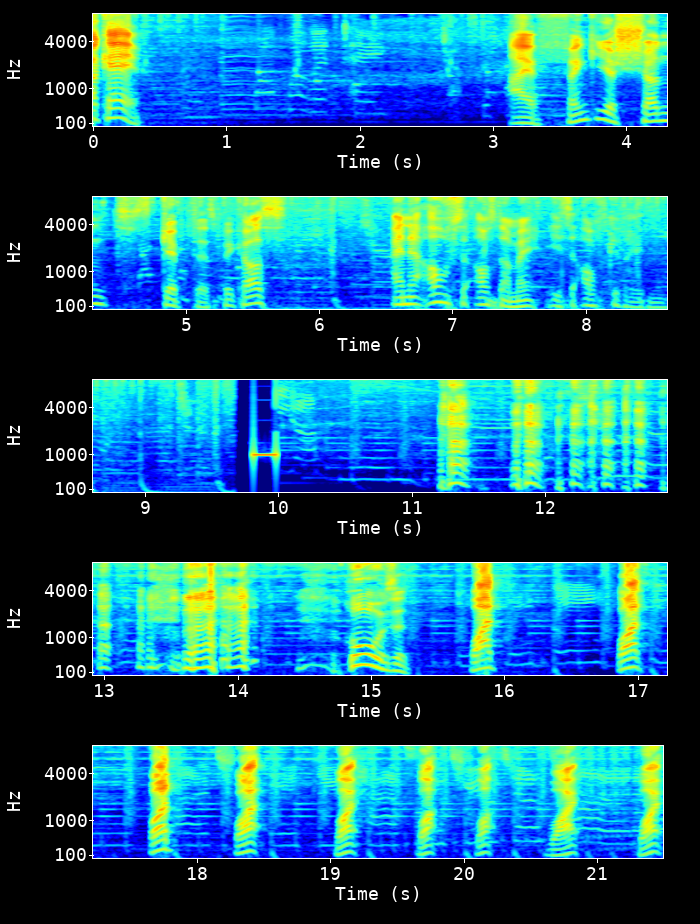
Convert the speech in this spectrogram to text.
Okay. I think you shouldn't skip this, because eine er Aus Ausnahme ist aufgetreten. Who is it? What? What? What? What? What? What? What? Why? What?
